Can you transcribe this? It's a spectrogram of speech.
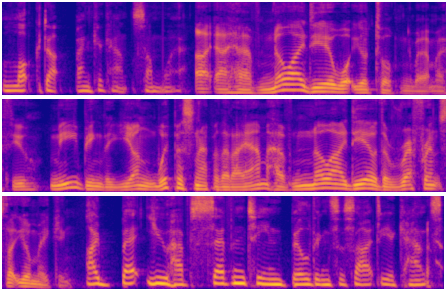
locked up bank accounts somewhere. I, I, have no idea what you're talking about, Matthew. Me, being the young whippersnapper that I am, have no idea of the reference that you're making. I bet you have 17 building society accounts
